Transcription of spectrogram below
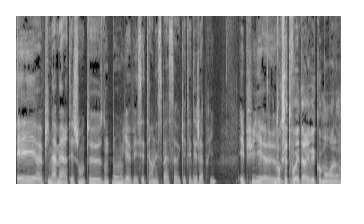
Et euh, puis ma mère était chanteuse, donc bon, il y avait, c'était un espace qui était déjà pris. Et puis. Euh, Donc cette voix est arrivée comment alors?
